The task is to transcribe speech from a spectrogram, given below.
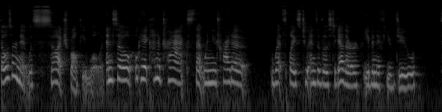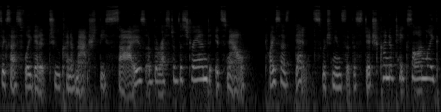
those are knit with such bulky wool. And so, okay, it kind of tracks that when you try to wet splice two ends of those together, even if you do successfully get it to kind of match the size of the rest of the strand, it's now twice as dense, which means that the stitch kind of takes on like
